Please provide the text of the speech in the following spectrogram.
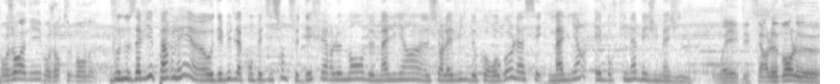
Bonjour Annie, bonjour tout le monde. Vous nous aviez parlé euh, au début de la compétition de ce déferlement de Maliens euh, sur la ville de Korogo. Là, c'est Maliens et Burkinabé, j'imagine. Oui, déferlement, le,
